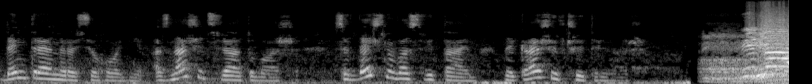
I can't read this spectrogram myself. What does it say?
День тренера сьогодні, а значить свято ваше. Сердечно вас вітаємо, найкращий вчитель наш. Вітаю!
